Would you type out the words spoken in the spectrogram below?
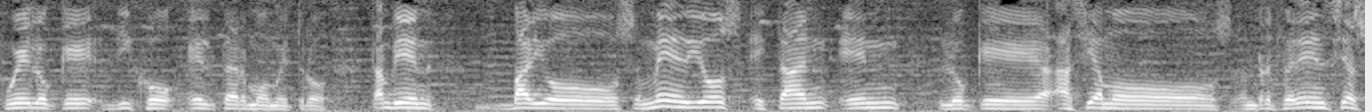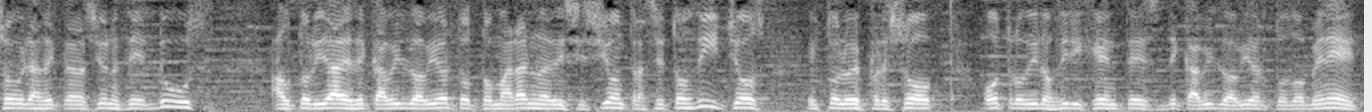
fue lo que dijo el termómetro. También varios medios están en lo que hacíamos referencia sobre las declaraciones de Luz. Autoridades de Cabildo Abierto tomarán una decisión tras estos dichos. Esto lo expresó otro de los dirigentes de Cabildo Abierto, Domenech.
